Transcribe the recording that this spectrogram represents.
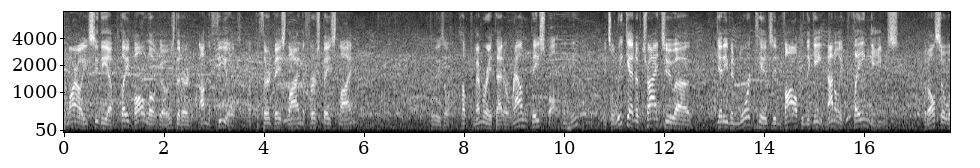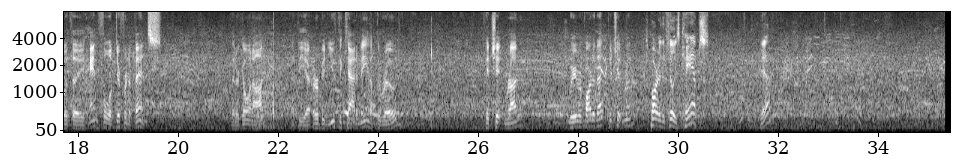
tomorrow you see the uh, play ball logos that are on the field up the third base line, the first base line. Phillies will help commemorate that around baseball. It's a weekend of trying to uh, get even more kids involved in the game, not only playing games, but also with a handful of different events that are going on at the uh, Urban Youth Academy up the road. Pitch hit and run. Were you ever part of that pitch hit and run? It's part of the Phillies camps. Yeah.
